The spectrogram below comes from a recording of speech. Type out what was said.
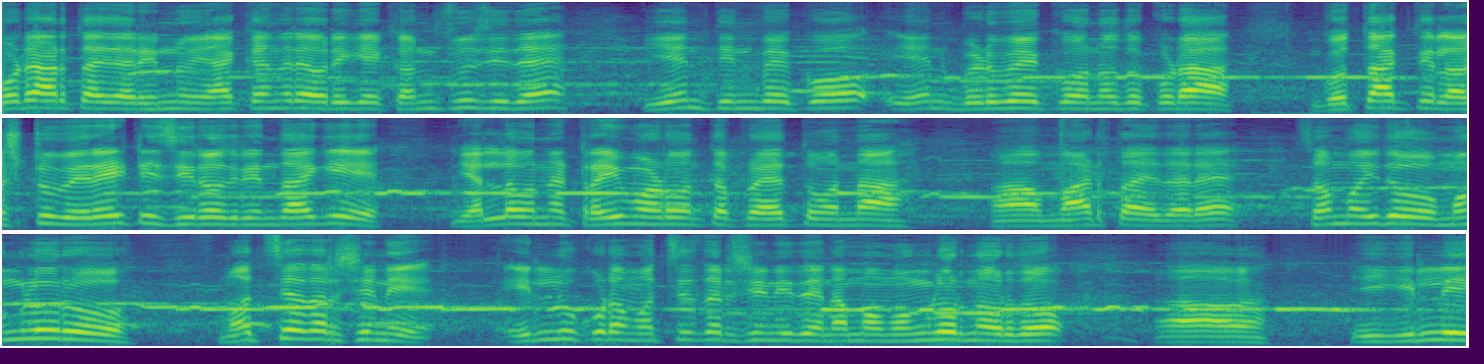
ಓಡಾಡ್ತಾ ಇದ್ದಾರೆ. ಇನ್ನು ಯಾಕಂದರೆ ಅವರಿಗೆ ಕನ್ಫ್ಯೂಸ್ ಇದೆ. ಏನು ತಿನ್ನಬೇಕು ಏನು ಬಿಡಬೇಕು ಅನ್ನೋದು ಕೂಡ ಗೊತ್ತಾಗ್ತಿಲ್ಲ. ಅಷ್ಟು ವೆರೈಟೀಸ್ ಇರೋದ್ರಿಂದಾಗಿ ಎಲ್ಲವನ್ನ ಟ್ರೈ ಮಾಡುವಂಥ ಪ್ರಯತ್ನವನ್ನು ಮಾಡ್ತಾ ಇದ್ದಾರೆ. ಸಮ ಇದು ಮಂಗಳೂರು ಮತ್ಸ್ಯದರ್ಶಿನಿ. ಇಲ್ಲೂ ಕೂಡ ಮತ್ಸ್ಯದರ್ಶಿನಿ ಇದೆ ನಮ್ಮ ಮಂಗಳೂರಿನವ್ರದ್ದು. ಈಗ ಇಲ್ಲಿ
